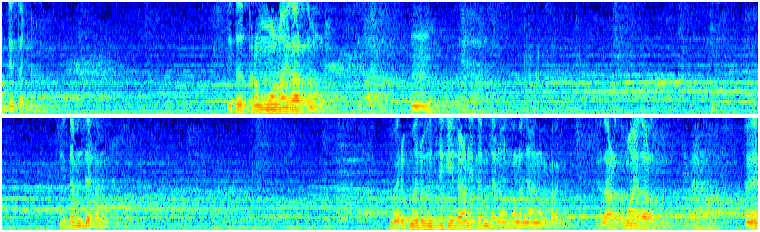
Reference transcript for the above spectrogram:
ആദ്യത്തെ ജ്ഞാനം. ഇത് ഭ്രമമാണോ യഥാർത്ഥമാണോ. ഇതം ജലം. മരു മരുവിച്ചിക്കയിലാണ് ഇതം ജലം എന്നുള്ള ഞാനുണ്ടായത് യഥാർത്ഥമോ യഥാർത്ഥമോ? ഏ?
